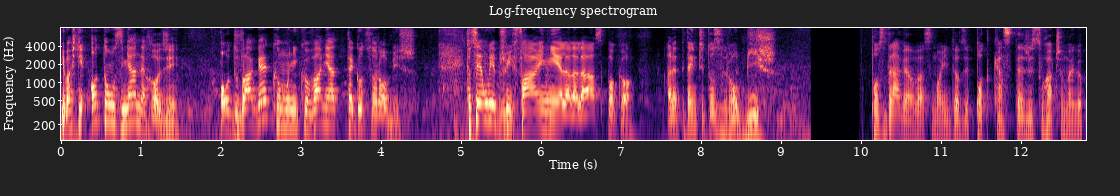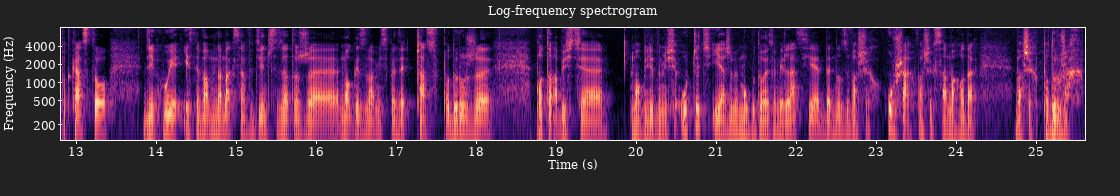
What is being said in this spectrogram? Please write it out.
I właśnie o tą zmianę chodzi. O odwagę komunikowania tego, co robisz. To, co ja mówię, brzmi fajnie, la la la, spoko. Ale pytanie, czy to zrobisz? Pozdrawiam Was, moi drodzy podcasterzy, słuchacze mojego podcastu. Dziękuję, jestem Wam na maksa wdzięczny za to, że mogę z Wami spędzać czas w podróży, po to, abyście mogli ode mnie się uczyć i ja, żebym mógł budować z Wami relacje, będąc w Waszych uszach, w Waszych samochodach, w Waszych podróżach.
